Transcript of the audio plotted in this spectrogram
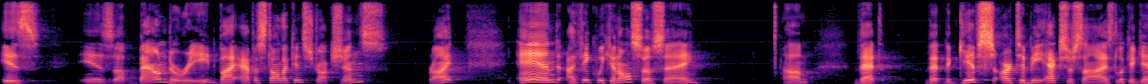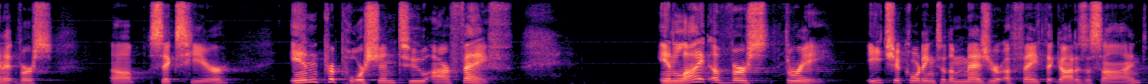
is is uh, boundaried by apostolic instructions, right? And I think we can also say um, that, that the gifts are to be exercised. Look again at verse uh, 6 here in proportion to our faith. In light of verse 3, each according to the measure of faith that God has assigned,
